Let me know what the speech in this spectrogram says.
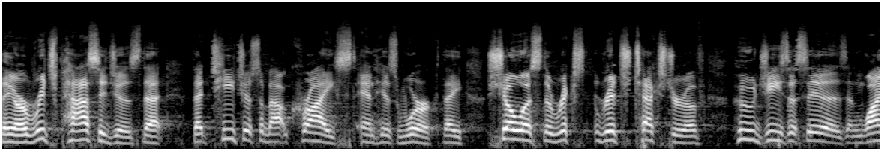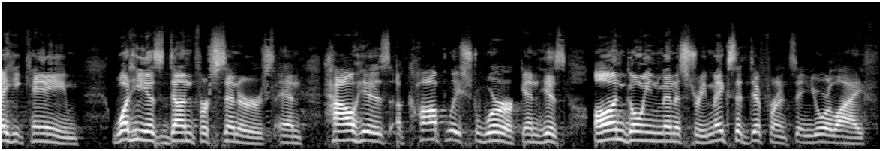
they are rich passages that, that teach us about Christ and his work. They show us the rich, rich texture of who Jesus is and why he came what he has done for sinners and how his accomplished work and his ongoing ministry makes a difference in your life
